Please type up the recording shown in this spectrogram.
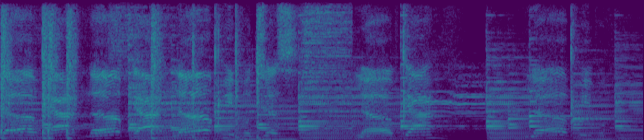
Love God, love God, love people. Just love God, love people.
